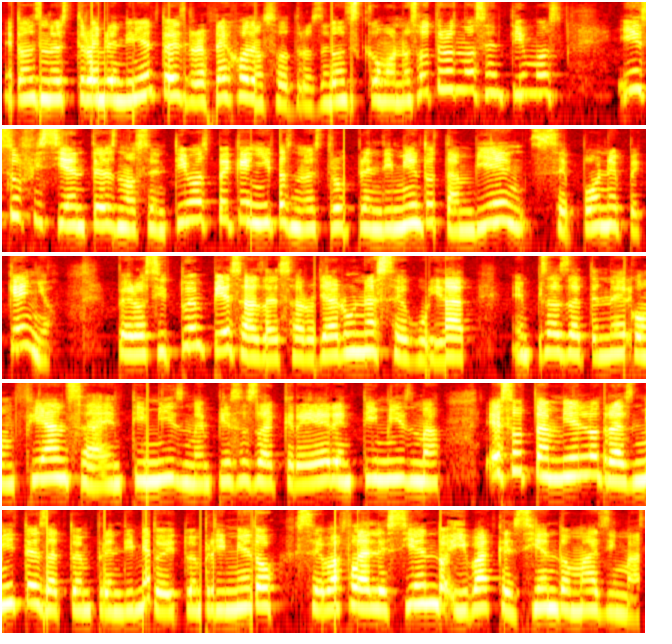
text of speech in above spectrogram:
entonces nuestro emprendimiento es reflejo de nosotros. Entonces, como nosotros nos sentimos insuficientes, nos sentimos pequeñitas, nuestro emprendimiento también se pone pequeño. Pero si tú empiezas a desarrollar una seguridad, empiezas a tener confianza en ti misma, empiezas a creer en ti misma, eso también lo transmites a tu emprendimiento y tu emprendimiento se va fortaleciendo y va creciendo más y más.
